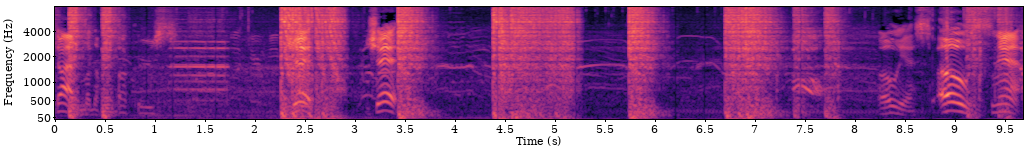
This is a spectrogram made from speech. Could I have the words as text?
God, motherfuckers. Shit! Shit! Oh yes. Oh snap!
